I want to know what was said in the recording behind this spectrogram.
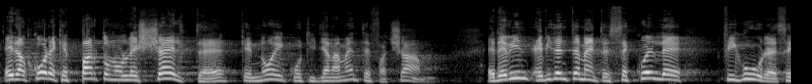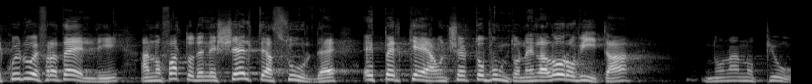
è dal cuore che partono le scelte che noi quotidianamente facciamo. Ed evidentemente se quelle figure, se quei due fratelli hanno fatto delle scelte assurde è perché a un certo punto nella loro vita non hanno più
